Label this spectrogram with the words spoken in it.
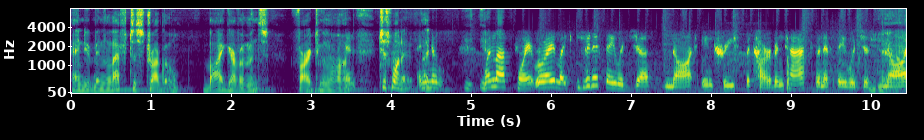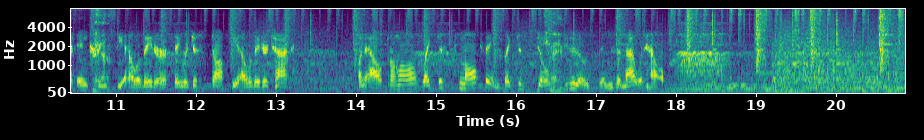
And you've been left to struggle by governments far too long. And- Just want to. And you know, one last point, Roy. Like, even if they would just not increase the carbon tax, and if they would just not increase yeah. the elevator, if they would just stop the elevator tax on alcohol, like just small things, like just don't Okay. do those things, and that would help.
